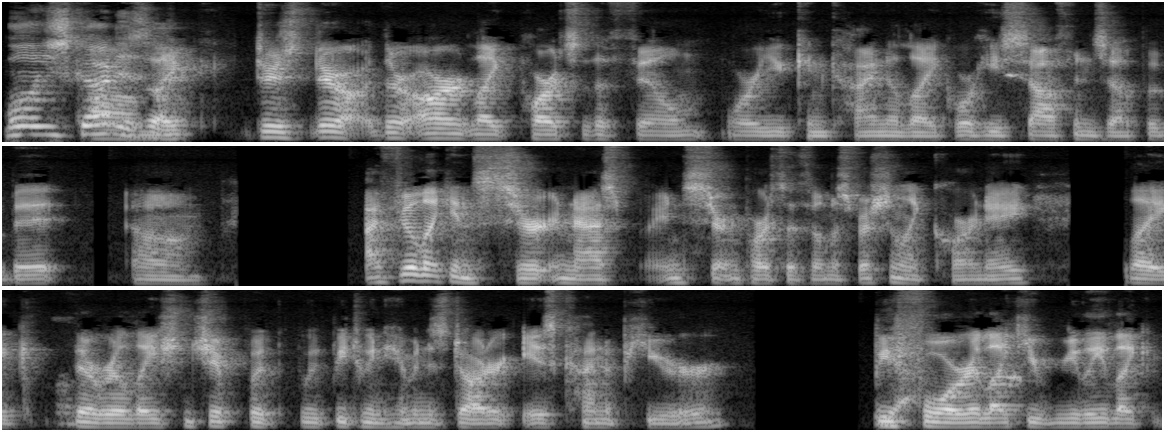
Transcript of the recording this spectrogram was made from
Well, he's got his Um, like there's there are there are like parts of the film where you can kind of like where he softens up a bit. Um, I feel like in certain asp- in certain parts of the film, especially like Carne, like the relationship with, with between him and his daughter is kind of pure before like you really like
